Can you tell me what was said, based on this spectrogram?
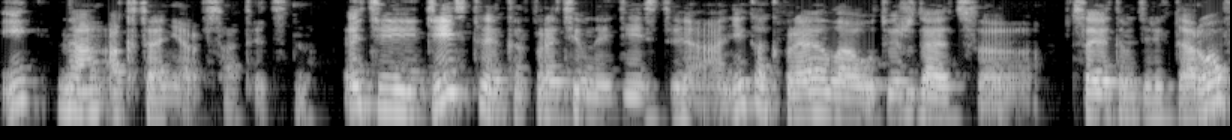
и на акционеров, соответственно. Эти действия, корпоративные действия, они, как правило, утверждаются советом директоров,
